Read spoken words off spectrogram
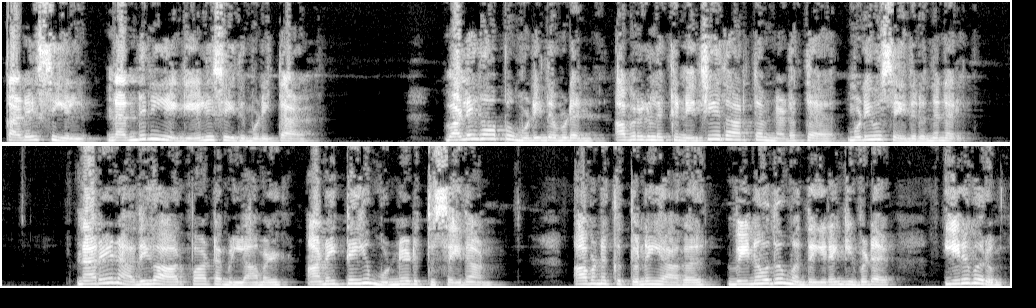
கடைசியில் நந்தினியை கேலி செய்து முடித்தாள். வளைகாப்பு முடிந்தவுடன் அவர்களுக்கு நிச்சயதார்த்தம் நடத்த முடிவு செய்திருந்தனர். நரேன் அதிக ஆர்ப்பாட்டம் இல்லாமல் அனைத்தையும் முன்னெடுத்து செய்தான். அவனுக்கு துணையாக வினோதும் வந்து இறங்கிவிட இருவரும்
